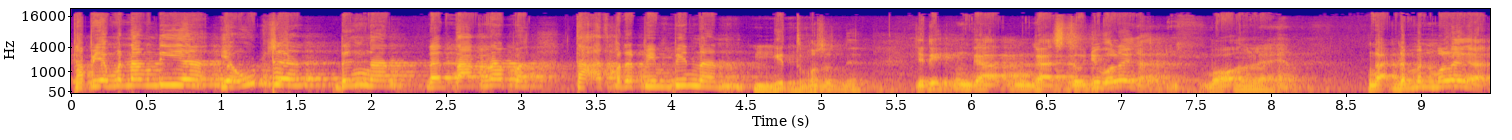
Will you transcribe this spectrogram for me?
Tapi yang menang dia, ya udah dengar dan taat kenapa? Taat pada pimpinan, gitu maksudnya. Jadi nggak nggak setuju boleh nggak? Boleh. Nggak demen boleh nggak?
